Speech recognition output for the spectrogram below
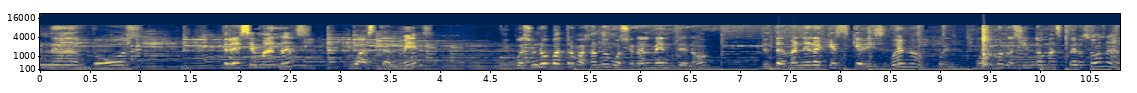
una, dos, tres semanas o hasta el mes, y pues uno va trabajando emocionalmente, ¿no? De tal manera que, que dices, bueno, pues voy conociendo a más personas.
